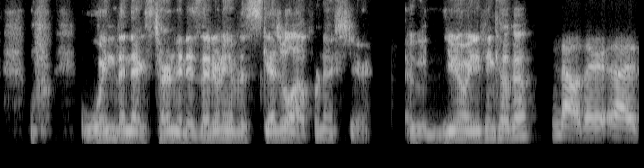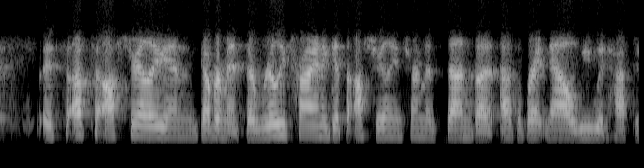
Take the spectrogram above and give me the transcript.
when the next tournament is. They don't even have a schedule out for next year. Uh, you know anything, Coco? No, there. Uh, it's it's up to Australian government. They're really trying to get the Australian tournaments done, but as of right now, we would have to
